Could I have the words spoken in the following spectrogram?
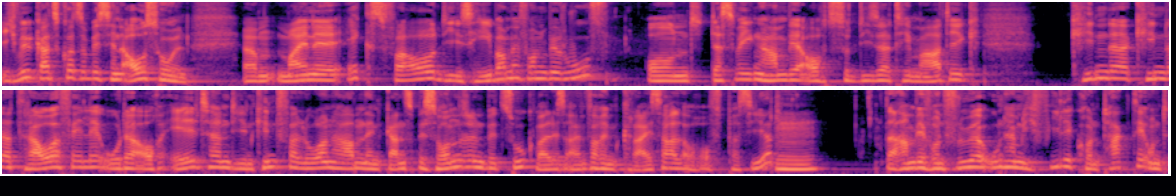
Ich will ganz kurz ein bisschen ausholen. Ähm, meine Ex-Frau, die ist Hebamme von Beruf und deswegen haben wir auch zu dieser Thematik Kinder, Kindertrauerfälle oder auch Eltern, die ein Kind verloren haben, einen ganz besonderen Bezug, weil es einfach im Kreissaal auch oft passiert. Mhm. Da haben wir von früher unheimlich viele Kontakte und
